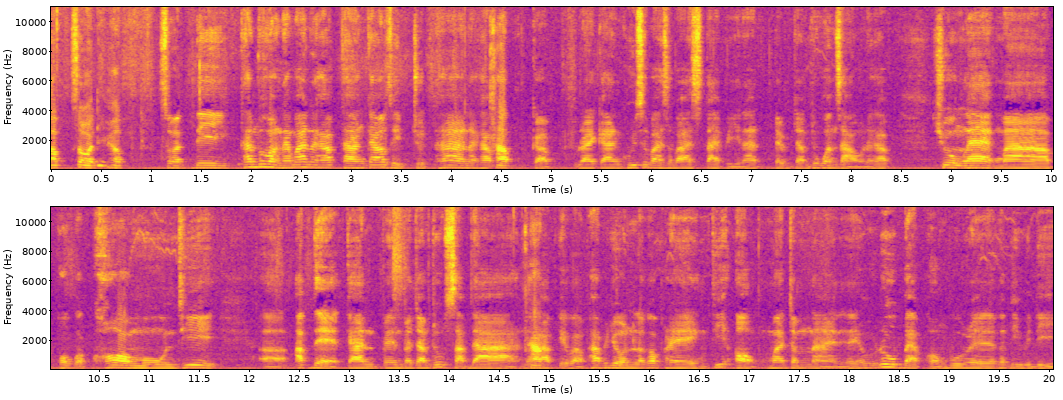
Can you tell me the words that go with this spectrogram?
ครับ สวัสดีครับ สวัสดีท่านผู้ฟังทางบ้านนะครับ ทาง 90.5 นะครับ ครับ กับรายการคุยสบายสบายๆสไตล์ปีนัดเป็นประจำทุกวันเสาร์นะครับ ช่วงแรกมาพบกับข้อมูลที่ เอ่ออัปเดตกันเป็นประจำทุกสัปดาห์นะคครัรับบ เกี่ยวกับภาพยนตร์แล้วก็เพลงที่ออกมาจำหน่ายในรูปแบบของบูเรแล้วก็ดีวดี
